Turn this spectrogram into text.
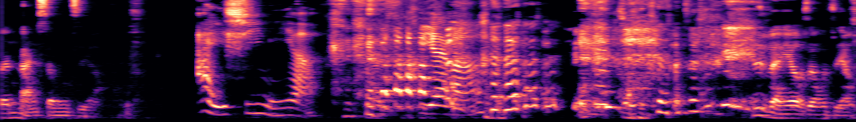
芬兰生物资料库，爱西尼亚，厉害吗？日本也有生物资料库。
